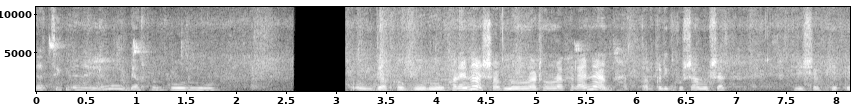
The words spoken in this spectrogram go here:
যাচ্ছে কিনা জানি ওই দেখো গরু। ওই দেখো গরু। ওখানে না সব নোংরা টোংরা ফেলায় না, ভাত তরকারি, খোসা মোসা, এইসব খেতে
